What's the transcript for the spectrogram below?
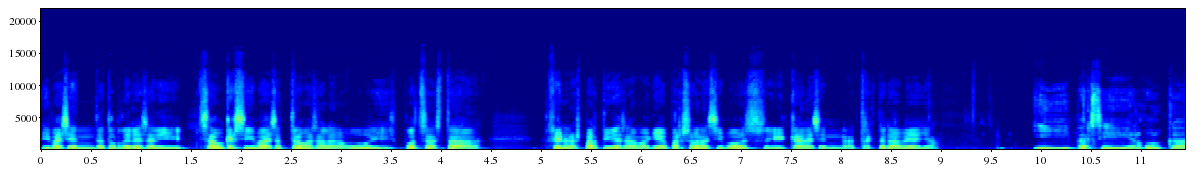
hi va gent de Tordera, és a dir, segur que si vas et trobes a algú i pots estar fent unes partides amb aquella persona si vols i que la gent et tractarà bé allà. I per si algú que,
